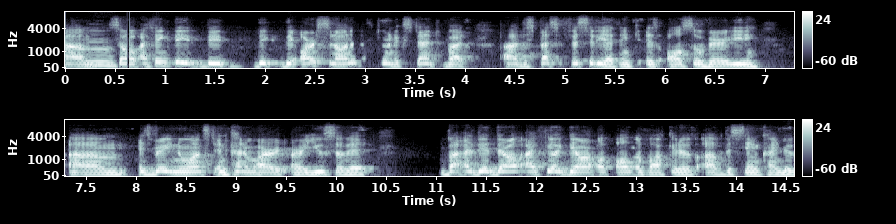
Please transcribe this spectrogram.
Um, mm. So I think they, they they they are synonymous to an extent, but uh, the specificity I think is also very um, it's very nuanced in kind of our our use of it. But they, they're all, I feel like they are all, all evocative of the same kind of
